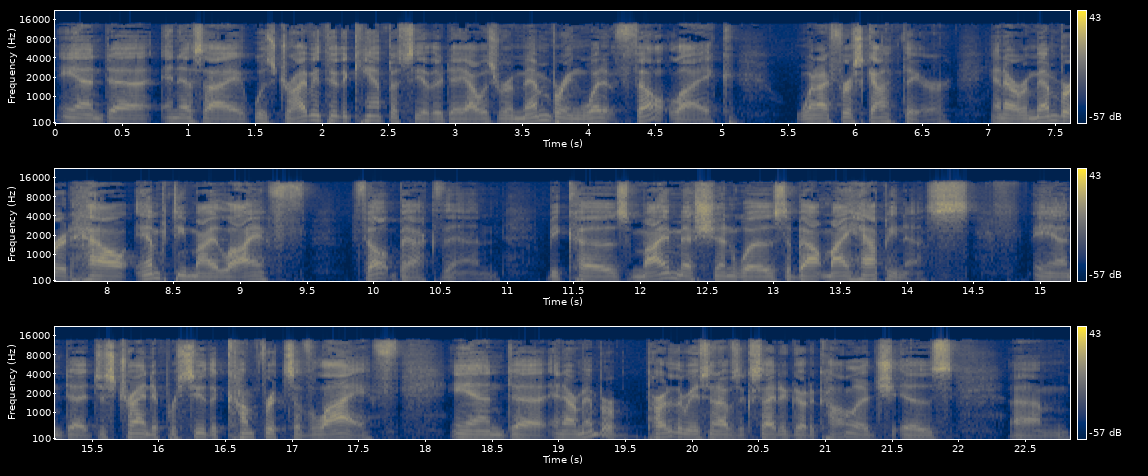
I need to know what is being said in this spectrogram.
And, uh, and as I was driving through the campus the other day, I was remembering what it felt like when I first got there. And I remembered how empty my life felt back then because my mission was about my happiness and uh, just trying to pursue the comforts of life. And, uh, and I remember part of the reason I was excited to go to college is um,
